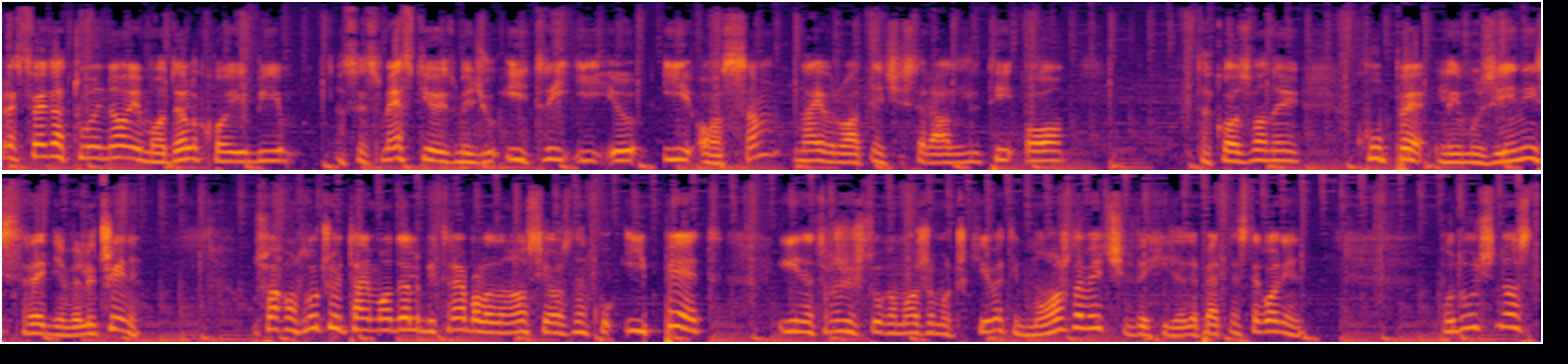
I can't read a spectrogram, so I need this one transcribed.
Pre svega tu je novi model koji bi se smestio između i3 i i8, najvjerojatnije će se raditi o takozvanoj kupe limuzini srednje veličine. U svakom slučaju taj model bi trebalo da nosi oznaku i5 i na tržištu ga možemo očekivati možda već 2015. godine. Budućnost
